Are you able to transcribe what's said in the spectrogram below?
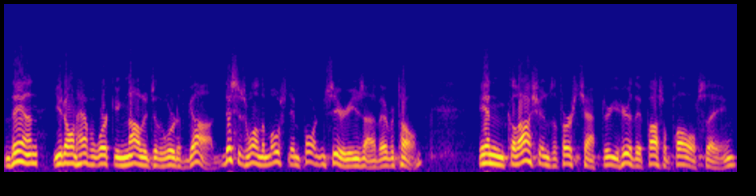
then you don't have a working knowledge of the Word of God. This is one of the most important series I've ever taught. In Colossians, the first chapter, you hear the Apostle Paul saying,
